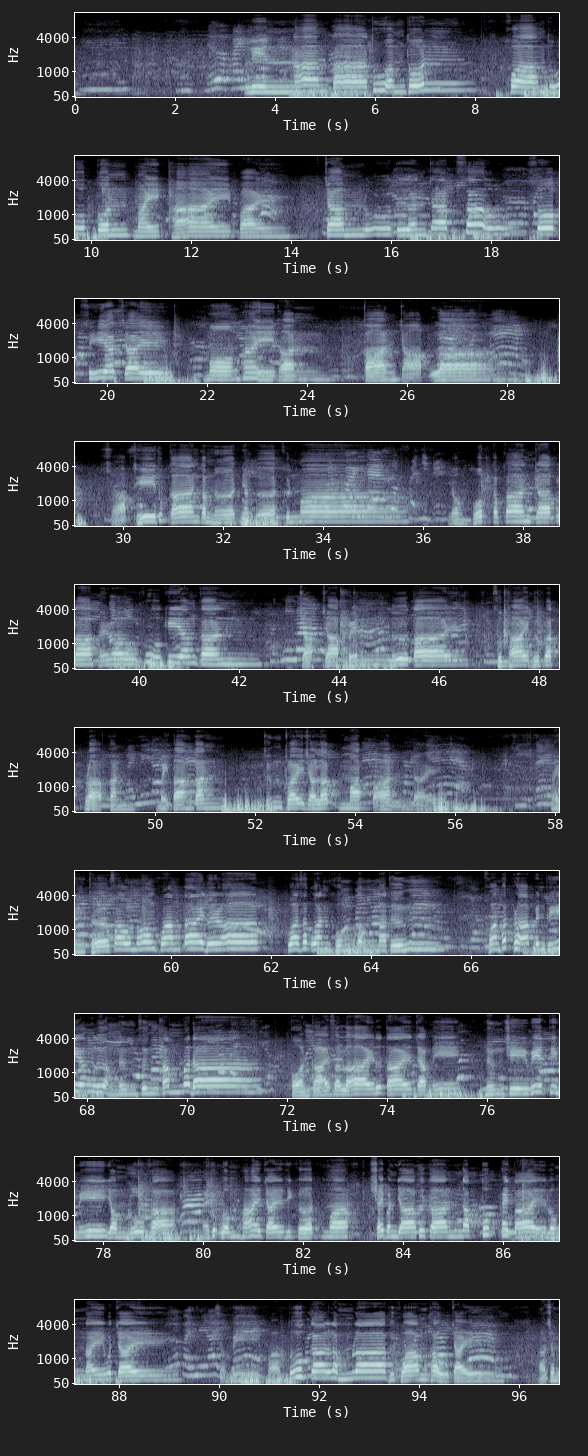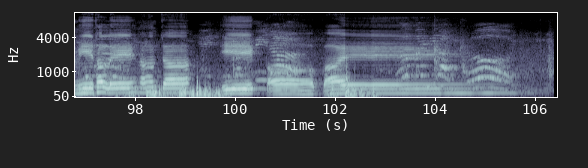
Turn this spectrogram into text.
ลินน้ำตาท่วมทนคความทุกข์ทนไม่หายไป จำรู้เตือนจากเศร้าโศกเสียใจ มองให้ทัน การจากลา สาบที่ทุกการกำเนิดยังเกิดขึ้นมา ย่อมพบกับการจากลาให้เราผู้เคียงกัน จะจากเป็นหรือตาย สุดท้ายคือพลัดพรากกัน ไม่ต่างกัน ถึงใครจะรักมากปานใด ให้เธอเฝ้ามองความตายด้วยรักว่าสักวันคงต้องมาถึง ความพัดพรากเป็นเพียงเรื่องหนึ่งซึ่งธรรมดา ก่อนกายสลายหรือตายจากนี้ หนึ่งชีวิตที่มีย่อมรู้ค่าให้ทุกลมหายใจที่เกิดมา ใช้ปัญญาคือการดับทุกข์ให้ตายลงในหัวใจ จะมีความทุกข์การลำลาคือความเข้าใจ อาจจะมีทะเลน้ำจาอีกต่อไป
